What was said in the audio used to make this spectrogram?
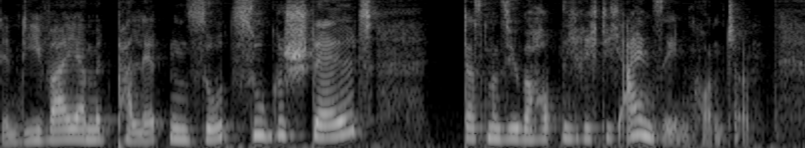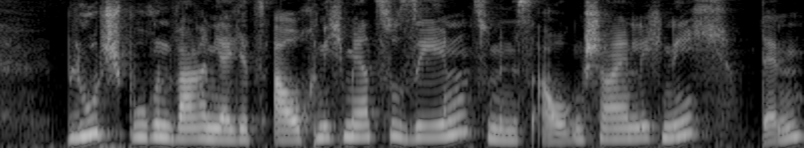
Denn die war ja mit Paletten so zugestellt, dass man sie überhaupt nicht richtig einsehen konnte. Blutspuren waren ja jetzt auch nicht mehr zu sehen, zumindest augenscheinlich nicht, denn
